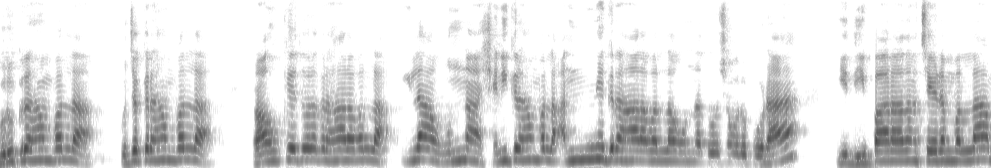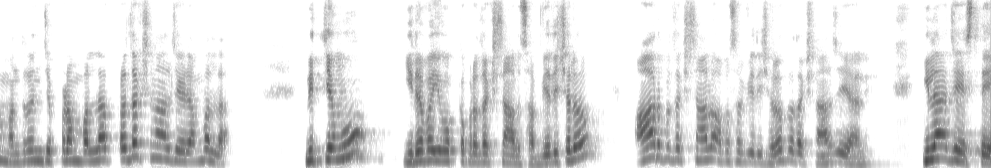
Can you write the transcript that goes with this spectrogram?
గురుగ్రహం వల్ల కుజగ్రహం వల్ల రాహుకేతుల గ్రహాల వల్ల ఇలా ఉన్న శని గ్రహం వల్ల అన్ని గ్రహాల వల్ల ఉన్న దోషములు కూడా ఈ దీపారాధన చేయడం వల్ల మంత్రం చెప్పడం వల్ల ప్రదక్షిణాలు చేయడం వల్ల. నిత్యము ఇరవై ఒక్క ప్రదక్షిణాలు సవ్య దిశలో ఆరు ప్రదక్షిణాలు అపసవ్య దిశలో ప్రదక్షిణాలు చేయాలి. ఇలా చేస్తే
